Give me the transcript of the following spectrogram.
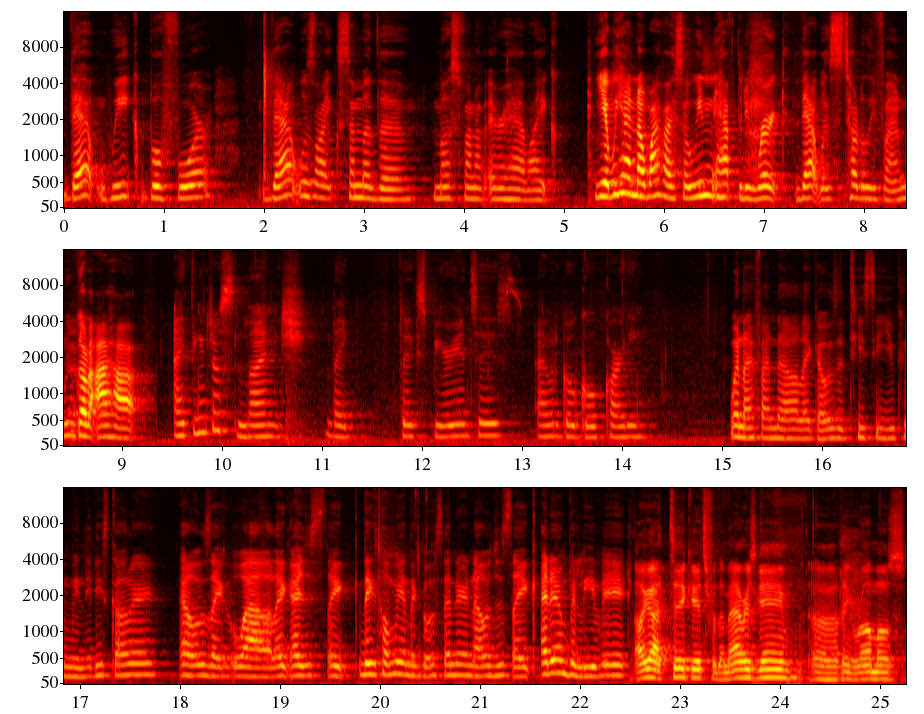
that week before, that was like some of the most fun I've ever had. Like, yeah, we had no Wi-Fi, so we didn't have to do work. That was totally fun. We'd go to IHOP. I think just lunch, like the experiences. I would go go karting. when I found out like I was a TCU community scholar, I was like, wow, like I just like they told me in the Go Center and I was just like I didn't believe it. I got tickets for the Mavericks game. Uh, I think Ramos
